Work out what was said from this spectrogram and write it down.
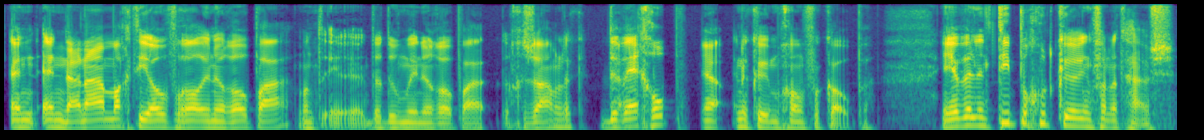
En, en daarna mag die overal in Europa, want eh, dat doen we in Europa gezamenlijk, de weg op. Ja. En dan kun je hem gewoon verkopen. En jij wil een type goedkeuring van het huis.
